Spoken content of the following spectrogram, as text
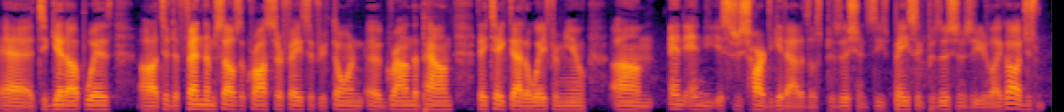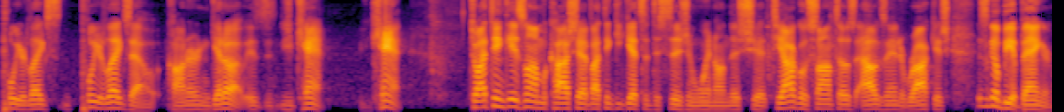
uh, to get up with, uh, to defend themselves across their face if you're throwing uh, ground the pound. They take that away from you, um, and and it's just hard to get out of those positions. These basic positions that you're like, oh, just pull your legs, pull your legs out, Conor, and get up. It's, you can't, you can't. So I think Islam Makhachev, I think he gets a decision win on this shit. Thiago Santos, Alexander Rakic, this is gonna be a banger.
